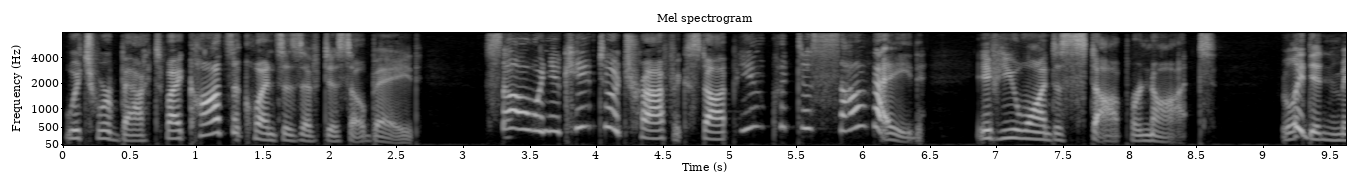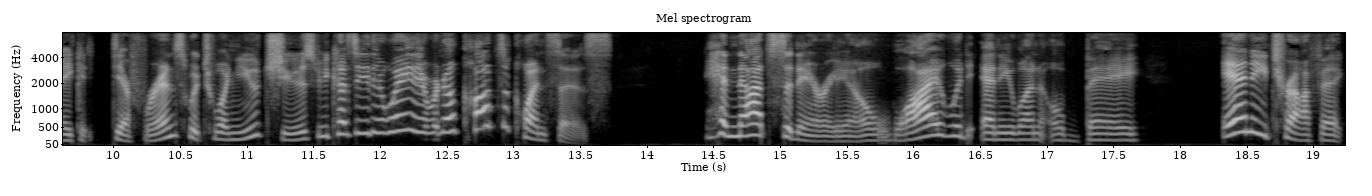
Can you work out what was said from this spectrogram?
which were backed by consequences if disobeyed. So when you came to a traffic stop, you could decide if you wanted to stop or not. It really didn't make a difference which one you choose because either way there were no consequences. In that scenario, why would anyone obey any traffic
